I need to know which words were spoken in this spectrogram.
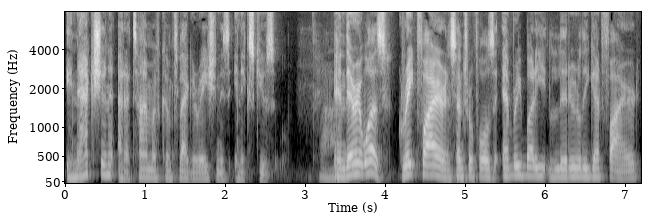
Inaction at a time of conflagration is inexcusable. Wow. And there it was great fire in Central Falls. Everybody literally got fired,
